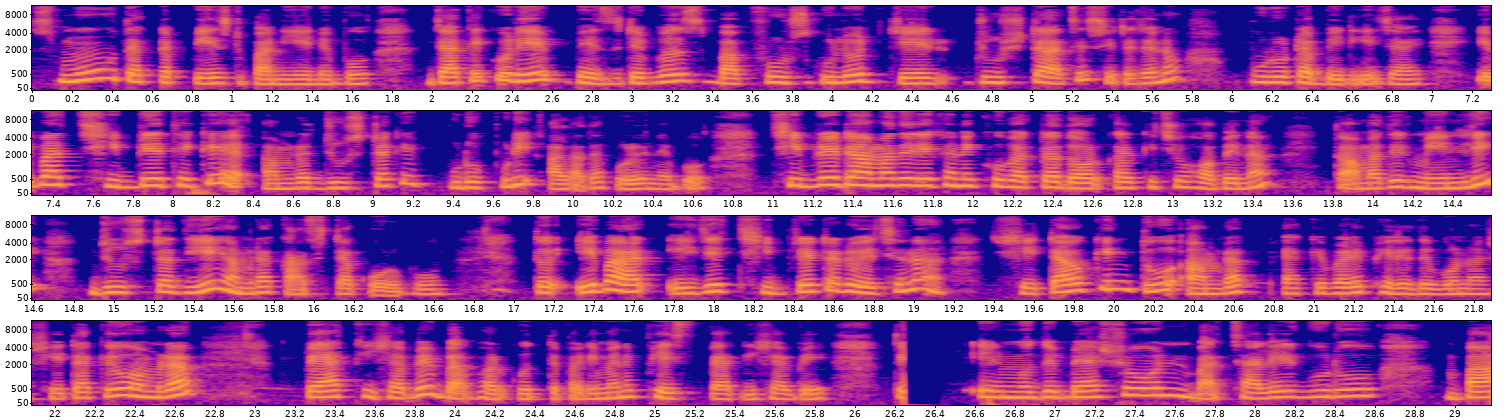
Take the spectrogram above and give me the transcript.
স্মুথ একটা পেস্ট বানিয়ে নেব। যাতে করে ভেজিটেবলস বা ফ্রুটসগুলোর যে জুসটা আছে সেটা যেন পুরোটা বেরিয়ে যায়। এবার ছিবড়ে থেকে আমরা জুসটাকে পুরোপুরি আলাদা করে নেব। ছিবড়েটা আমাদের এখানে খুব একটা দরকার কিছু হবে না। তো আমাদের মেনলি জুসটা দিয়েই আমরা কাজটা করব। তো এবার এই যে ছিবড়েটা রয়েছে না, সেটাও কিন্তু আমরা একেবারে ফেলে দেব না। সেটাকেও আমরা প্যাক হিসাবে ব্যবহার করতে পারি মানে ফেস প্যাক হিসাবে। এর মধ্যে বেসন বা চালের গুঁড়ো বা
